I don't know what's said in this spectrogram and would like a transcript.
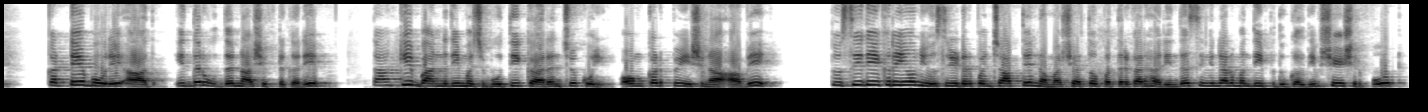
ਕੱਟੇ ਬੋਰੇ ਆਦ ਇੱਧਰ ਉੱਧਰ ਨਾ ਸ਼ਿਫਟ ਕਰੇ। ਤਾਂ ਕਿ ਬੰਨ ਦੀ ਮਜ਼ਬੂਤੀ ਕਾਰਨ ਚ ਕੋਈ ਔਂਕੜ ਪੇਸ਼ ਨਾ ਆਵੇ। ਤੁਸੀਂ ਦੇਖ ਰਹੇ ਹੋ ਨਿਊਜ਼ ਰੀਡਰ ਪੰਜਾਬ ਤੇ ਨਵਾਂ ਸ਼ਹਿਰ ਤੋਂ ਪੱਤਰਕਾਰ ਹਰਿੰਦਰ ਸਿੰਘ ਨਾਲ ਮਨਦੀਪ ਦੁੱਗਲ ਦੀ ਵਿਸ਼ੇਸ਼ ਰਿਪੋਰਟ।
